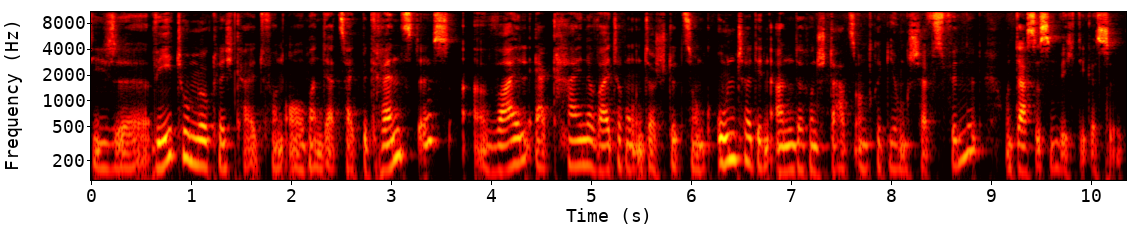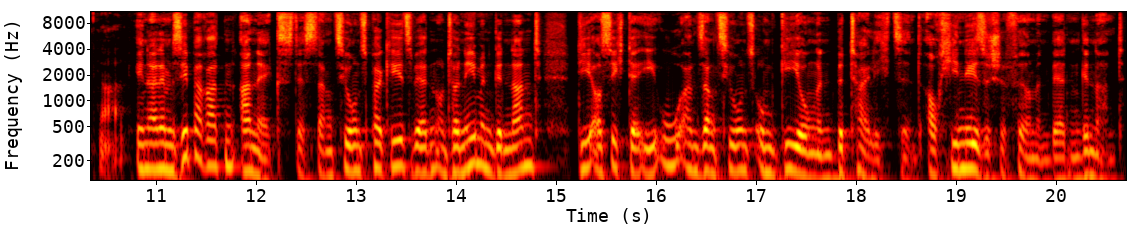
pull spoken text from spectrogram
diese Vetomöglichkeit von Orban derzeit begrenzt ist, weil er keine weitere Unterstützung unter den anderen Staats- und Regierungschefs findet. Und das ist ein wichtiges Signal. In einem separaten Annex des Sanktionspakets werden Unternehmen genannt, die aus Sicht der EU an Sanktionsumgehungen beteiligt sind. Auch chinesische Firmen werden genannt.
